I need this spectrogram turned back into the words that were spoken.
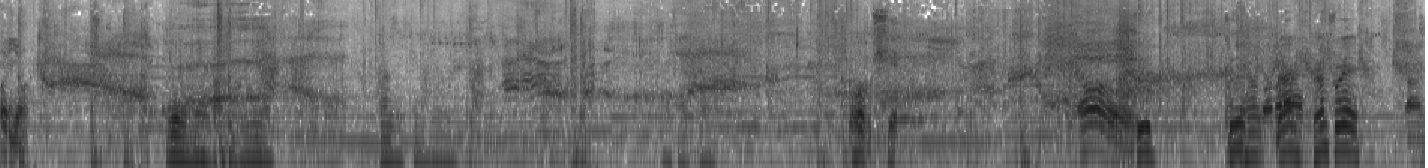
Oh yo. Oh man, Coop, Watch your run, run for it. Stone,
